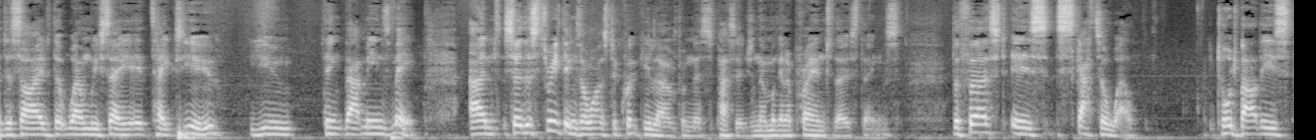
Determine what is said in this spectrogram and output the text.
decide that when we say it takes you, you think that means me. And so there's three things I want us to quickly learn from this passage, and then we're going to pray into those things. The first is scatter well talked about these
